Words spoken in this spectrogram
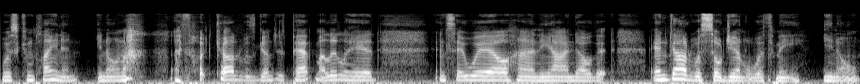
was complaining, you know, and I, I thought God was going to just pat my little head and say, "Well, honey, I know that," and God was so gentle with me, you know,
